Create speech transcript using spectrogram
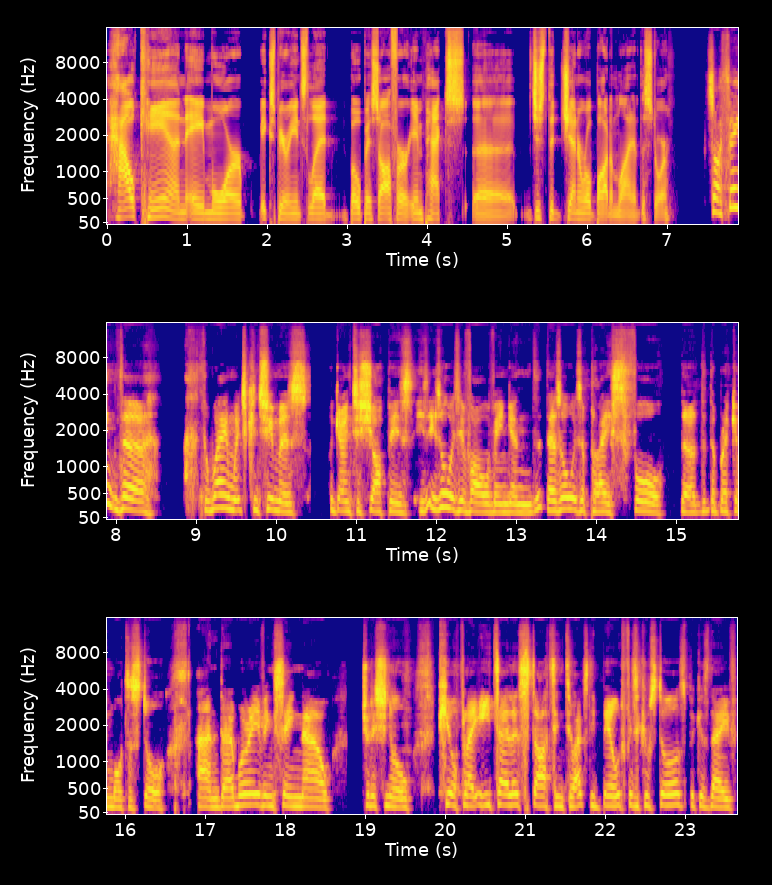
how can a more experience led BOPIS offer impacts uh, just the general bottom line of the store? So I think the the way in which consumers are going to shop is, is, is always evolving, and there's always a place for the, the, the brick and mortar store. And uh, we're even seeing now traditional pure play e-tailers starting to actually build physical stores because they've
